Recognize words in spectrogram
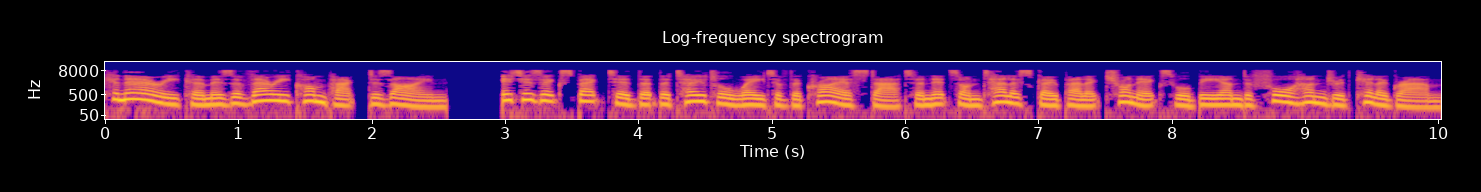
CanariCam is a very compact design. It is expected that the total weight of the cryostat and its on-telescope electronics will be under 400 kg.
